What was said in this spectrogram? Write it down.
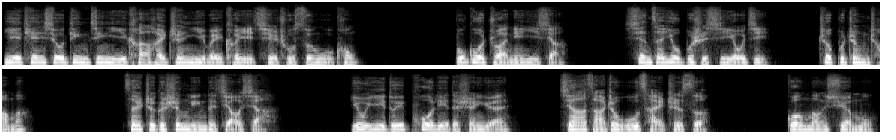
叶天秀定睛一看，还真以为可以切出孙悟空，不过转念一想，现在又不是《西游记》，这不正常吗？在这个生灵的脚下。有一堆破裂的神元，夹杂着五彩之色，光芒炫目，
